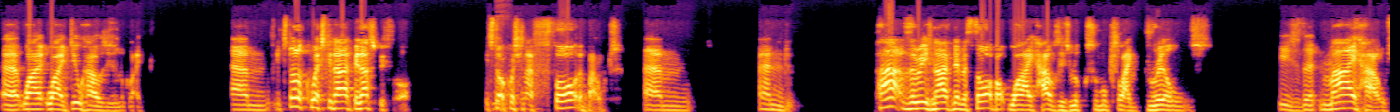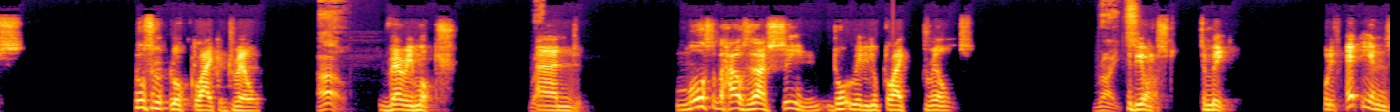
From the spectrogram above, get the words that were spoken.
Uh, why, why do houses look like? Um, it's not a question I've been asked before. It's not a question I've thought about. Um, and part of the reason I've never thought about why houses look so much like drills is that my house doesn't look like a drill Oh, very much. Right. And most of the houses I've seen don't really look like drills, right. to be honest, to me. But if Etienne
